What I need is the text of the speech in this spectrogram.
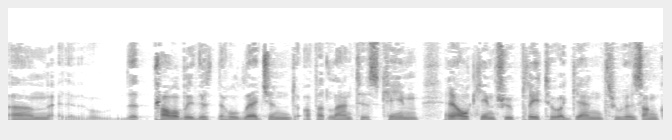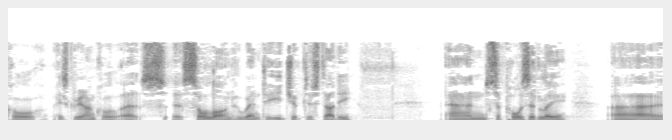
um, that probably the, the, whole legend of Atlantis came, and it all came through Plato again, through his uncle, his great uncle uh, uh, Solon, who went to Egypt to study. And supposedly, uh,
